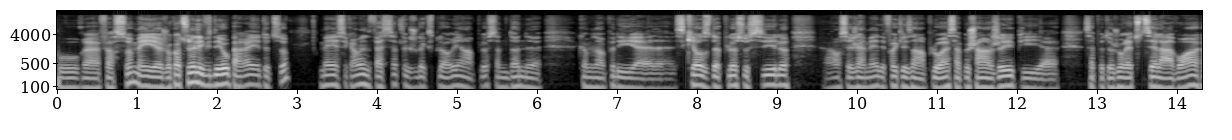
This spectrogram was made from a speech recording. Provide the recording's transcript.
pour faire ça. Mais je vais continuer les vidéos pareil et tout ça. Mais c'est quand même une facette que je voulais explorer en plus. Ça me donne comme un peu des euh, skills de plus aussi. Euh, on ne sait jamais, des fois avec les emplois, ça peut changer, puis euh, ça peut toujours être utile à avoir.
